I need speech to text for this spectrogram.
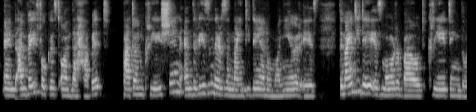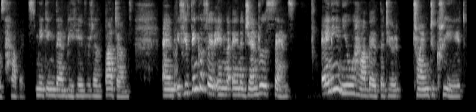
And I'm very focused on the habit pattern creation. And the reason there's a 90 day and a one year is the 90 day is more about creating those habits, making them behavioral patterns. And if you think of it in, in a general sense, any new habit that you're trying to create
